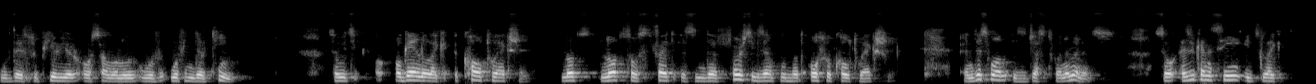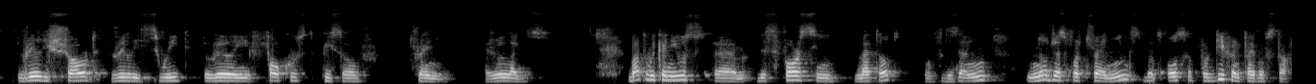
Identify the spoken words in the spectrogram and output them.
with their superior or someone within their team. So it's again like a call to action, not not so straight as in the first example, but also call to action. And this one is just 20 minutes. So as you can see, it's like really short, really sweet, really focused piece of training. I really like this. But we can use um, this 4C method of design, not just for trainings, but also for different type of stuff.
